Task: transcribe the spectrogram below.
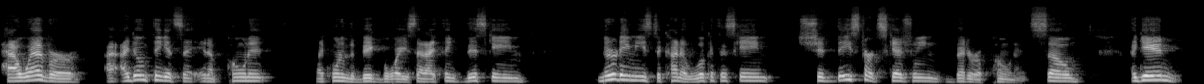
However, I, I don't think it's a, an opponent like one of the big boys that I think this game, Notre Dame needs to kind of look at this game. Should they start scheduling better opponents? So, again,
